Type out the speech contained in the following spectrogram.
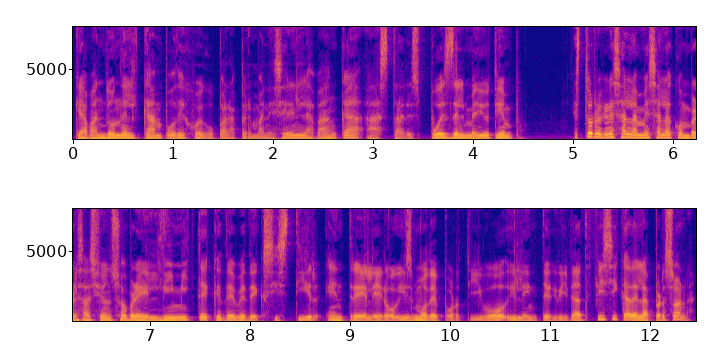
que abandona el campo de juego para permanecer en la banca hasta después del medio tiempo. Esto regresa a la mesa la conversación sobre el límite que debe de existir entre el heroísmo deportivo y la integridad física de la persona.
